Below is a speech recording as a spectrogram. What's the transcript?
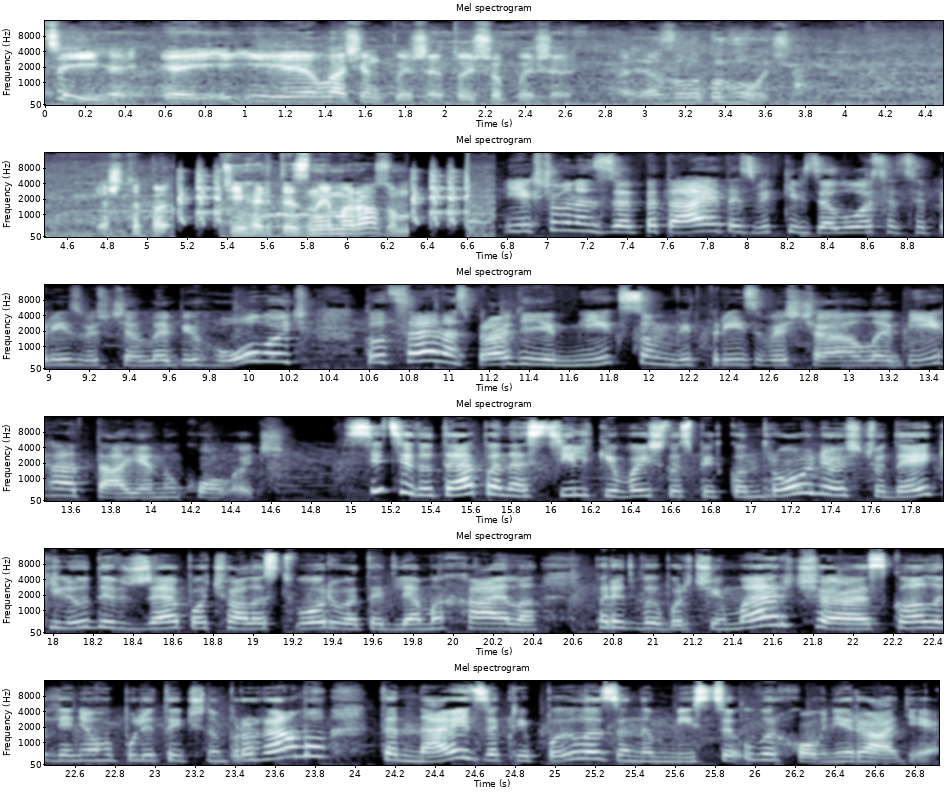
Це Ігор. Е, І, і Лащин пише, той, що пише. А я за Лебеговича. Я ж тепер. Ігор, ти з ними разом? І якщо ви нас запитаєте, звідки взялося це прізвище Лебігович, то це насправді є міксом від прізвища Лебіга та Янукович. Всі ці дотепи настільки вийшли з під контролю, що деякі люди вже почали створювати для Михайла передвиборчий мерч, е, склали для нього політичну програму та навіть закріпили за ним місце у Верховній Раді.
